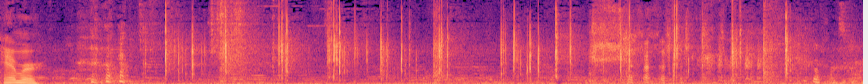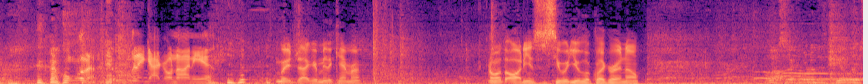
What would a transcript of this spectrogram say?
Hammer. what, what I got going on here? Wait, Jack, give me the camera. I want the audience to see what you look like right now. Looks like one of the village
